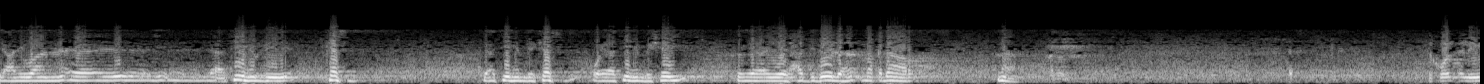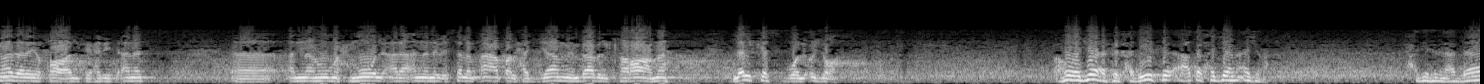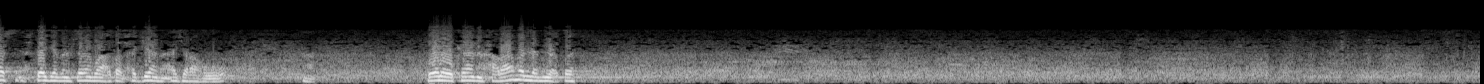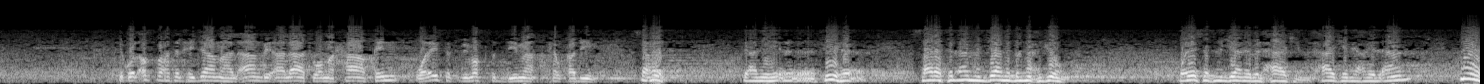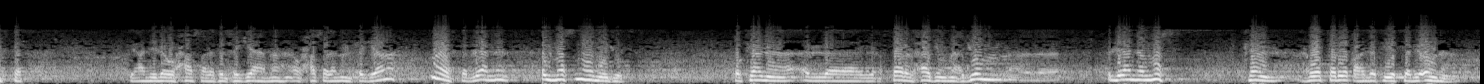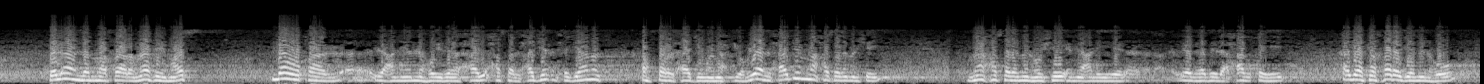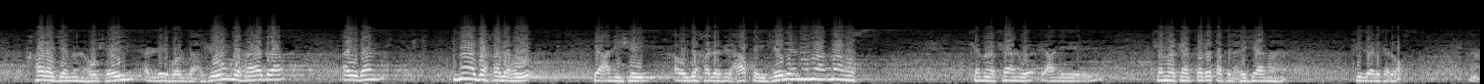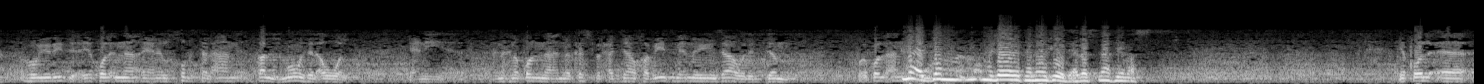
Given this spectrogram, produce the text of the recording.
يعني وأن يأتيهم بكسب يأتيهم بكسب ويأتيهم بشيء ويحددون له مقدار. نعم. يقول لماذا لا يقال في حديث أنس آه أنه محمول على أن النبي صلى الله عليه وسلم أعطى الحجام من باب الكرامة؟ لا الكسب والأجرة. هو جاء في الحديث أعطى الحجام أجره. حديث ابن عباس احتاج من سلم وأعطى الحجام. نعم. ولو كان حراما لم يعطه. يقول أصبحت الحجامة الآن بآلات ومحاق وليست بمص الدماء كالقديم صحيح يعني فيه صارت الآن من جانب المحجوم وليست من جانب الحاجم. الحاجم يعني الآن ما يفتر. يعني لو حصل في الحجامة أو حصل من الحجامة ما يفتر لأن المص ما هو موجود. وكان صار الحاجم المحجوم لأن المص كان هو الطريقة التي يتبعونها. والآن لما صار ما في مص لا يقال يعني أنه إذا حصل الحجامة أفطر الحاجم والمحجوم لأن الحاجم ما حصل من شيء. ما حصل منه شيء يعني يذهب إلى حلقه. هذاك خرج منه خرج منه شيء اللي هو المحجوم. وهذا أيضا ما دخله يعني شيء أو دخل في حلقه شيء لأنه ما, ما مص كما كان يعني كما كانت طريقة الحجامة في ذلك الوقت. هو يريد يقول إن يعني الخبث الآن قل مو مثل الأول. يعني نحن قلنا أن كشف الحجام خبيث لأنه يزاول الدم. ويقول أن لا الدم مزاولته موجودة بس ما في نص يقول آه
